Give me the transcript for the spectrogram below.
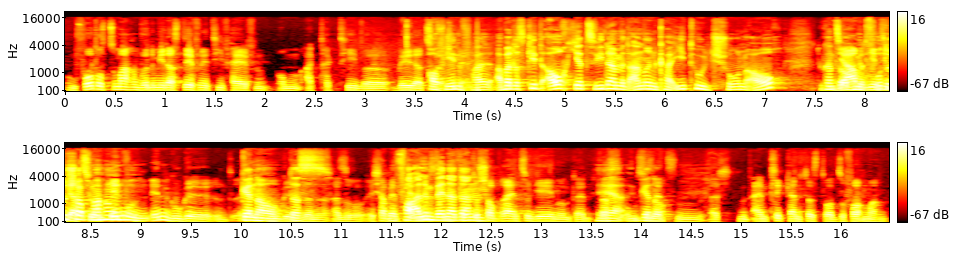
um Fotos zu machen, würde mir das definitiv helfen, um attraktive Bilder zu Auf erstellen. jeden Fall. Aber das geht auch jetzt wieder mit anderen KI-Tools schon auch. Du kannst ja, auch mit Photoshop machen. In, in Google. Genau. In Google das. Also ich habe jetzt vor allem, wenn er dann Photoshop reinzugehen und das ja, genau. umzusetzen. Genau. Mit einem Klick kann ich das dort sofort machen.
